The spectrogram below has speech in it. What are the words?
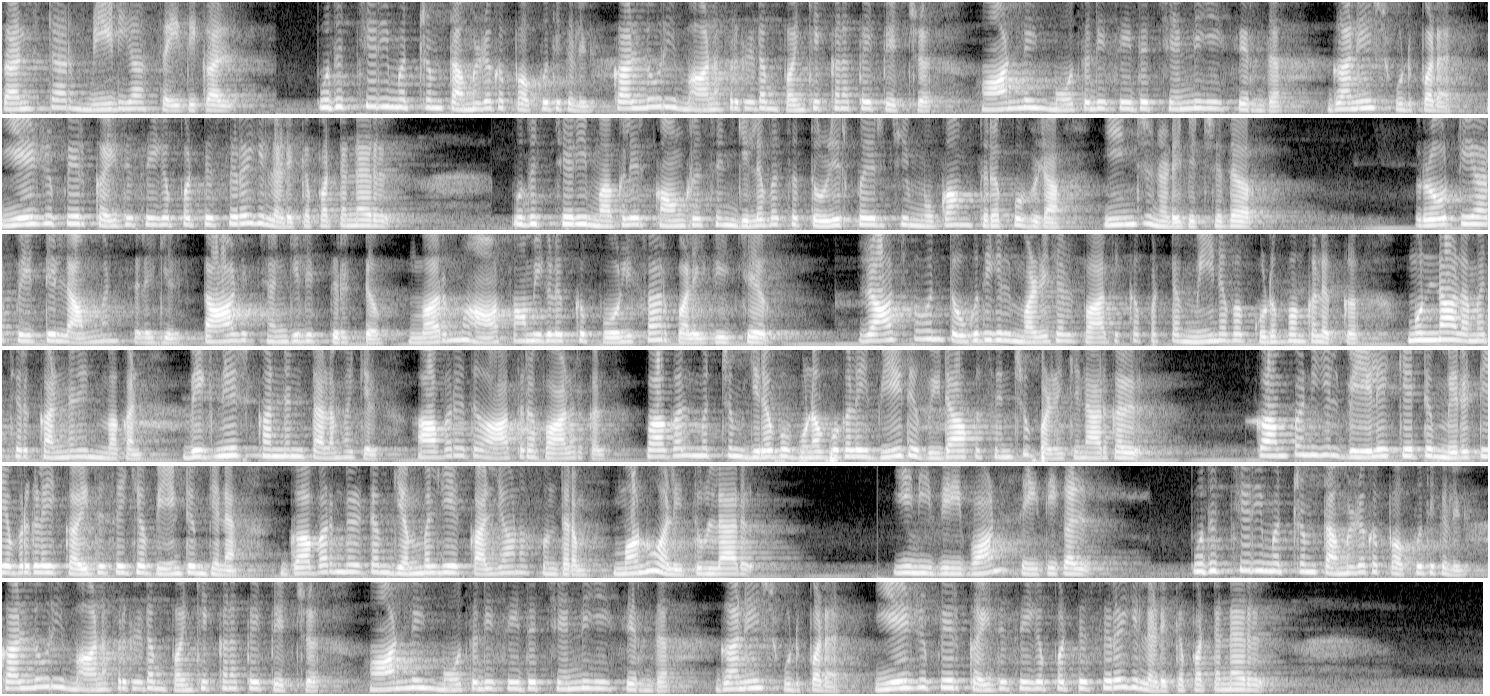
Sunstar media செய்திகள். புதுச்சேரி மற்றும் தமிழக பகுதிகளில் கல்லூரி மாணவர்களிடம் வங்கிக் கணக்கை பெற்று ஆன்லைன் மோசடி செய்த சென்னையை சேர்ந்த கணேஷ் உட்பட ஏழு பேர் கைது செய்யப்பட்டு சிறையில் அடைக்கப்பட்டனர். புதுச்சேரி மகளிர் காங்கிரசின் இலவச தொழிற்பயிற்சி முகாம் திறப்பு விழா இன்று நடைபெற்றது. ரோட்டியார்பேட்டில் அம்மன் சிலையில் தாலி சங்கிலி திருட்டு மர்ம ஆசாமிகளுக்கு போலீசார் வலைவீச்சு. ராஜ்பவன் தொகுதியில் மழையால் பாதிக்கப்பட்ட மீனவ குடும்பங்களுக்கு முன்னாள் அமைச்சர் கண்ணனின் மகன் விக்னேஷ் கண்ணன் தலைமையில் அவரது ஆதரவாளர்கள் பகல் மற்றும் இரவு உணவுகளை வீடு வீடாக சென்று வழங்கினார்கள். கம்பெனியில் வேலை கேட்டு மிரட்டியவர்களை கைது செய்ய வேண்டும் என கவர்னரிடம் எம்எல்ஏ கல்யாண சுந்தரம் மனு அளித்துள்ளார். இனி விரிவான செய்திகள். புதுச்சேரி மற்றும் தமிழக பகுதிகளில் கல்லூரி மாணவர்களிடம் வங்கிக் கணக்கை பெற்று ஆன்லைன் மோசடி செய்த சென்னையை சேர்ந்த கணேஷ் உட்பட ஏழு பேர் கைது செய்யப்பட்டு சிறையில் அடைக்கப்பட்டனர்.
